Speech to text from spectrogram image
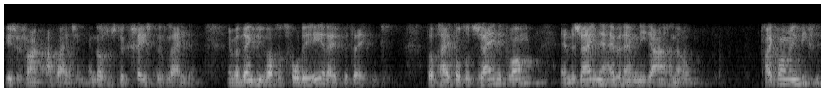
is er vaak afwijzing. En dat is een stuk geestelijk lijden. En wat denkt u wat het voor de Heer heeft betekend? Dat hij tot het zijne kwam en de zijne hebben hem niet aangenomen. Hij kwam in liefde.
